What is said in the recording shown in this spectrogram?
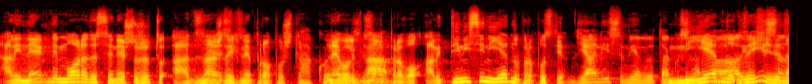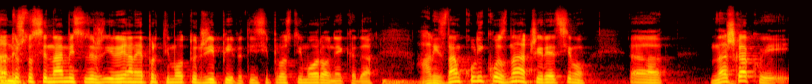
ali negde mora da se nešto žrtvuje, a znaš Jeste. da ih ne propušta. Tako je, ne volim znam. zapravo, ali ti nisi ni jednu propustio. Ja nisam nijedno da tako Ni sam, jedno ali nisam 2011. zato što se namislio da jer ja ne pratim MotoGP, pa ti si prosto i morao nekada. Ali znam koliko znači recimo uh, Znaš kako je,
